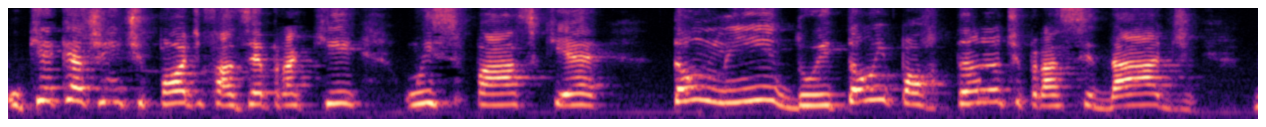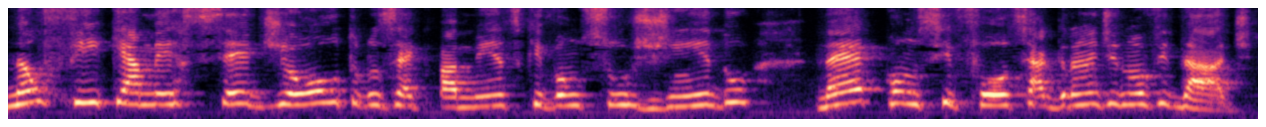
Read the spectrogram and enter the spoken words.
O que, que a gente pode fazer para que um espaço que é tão lindo e tão importante para a cidade não fique à mercê de outros equipamentos que vão surgindo, né, como se fosse a grande novidade.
